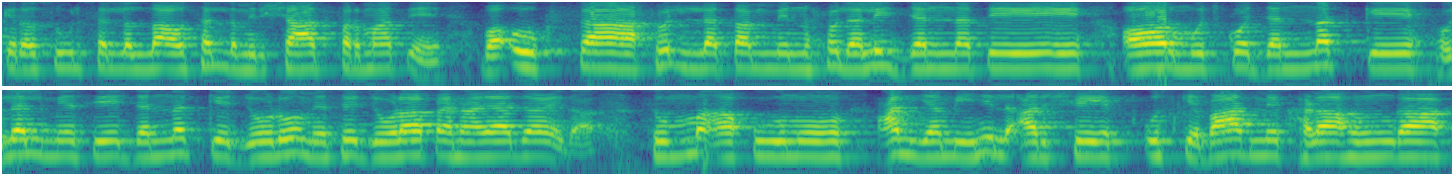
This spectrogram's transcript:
کے رسول صلی اللہ علیہ وسلم ارشاد فرماتے ہیں، وَأُقْسَا مِنْ حُلَلِ جَنَّتِ اور مجھ کو جنت کے حلل میں سے، جنت کے جوڑوں میں سے جوڑا پہنایا جائے گا۔ ثم اقوم عن یمین العرش اس کے بعد میں کھڑا ہوں گا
